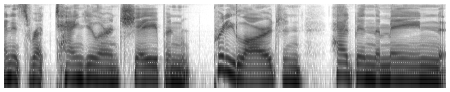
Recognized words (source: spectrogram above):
And it's rectangular in shape and pretty large and had been the main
